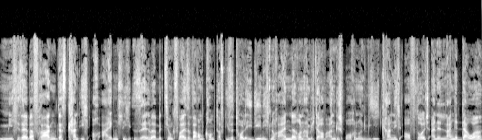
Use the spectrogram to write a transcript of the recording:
mich selber fragen, das kann ich auch eigentlich selber, beziehungsweise warum kommt auf diese tolle Idee nicht noch andere und haben mich darauf angesprochen und wie kann ich auf solch eine lange Dauer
